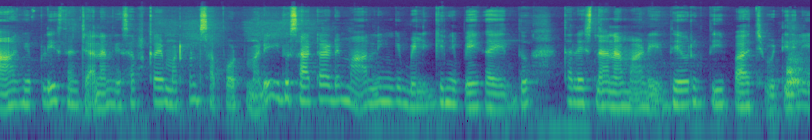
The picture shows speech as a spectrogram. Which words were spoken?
ಹಾಗೆ ಪ್ಲೀಸ್ ನನ್ನ ಚಾನಲ್ಗೆ ಸಬ್ಸ್ಕ್ರೈಬ್ ಮಾಡ್ಕೊಂಡು ಸಪೋರ್ಟ್ ಮಾಡಿ. ಇದು ಸಾಟರ್ಡೆ ಮಾರ್ನಿಂಗ್ಗೆ ಬೆಳಿಗ್ಗೆನೇ ಬೇಗ ಎದ್ದು ತಲೆ ಸ್ನಾನ ಮಾಡಿ, ದೇವ್ರಿಗೆ ದೀಪ ಹಚ್ಚಿಬಿಟ್ಟಿದ್ದೀನಿ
